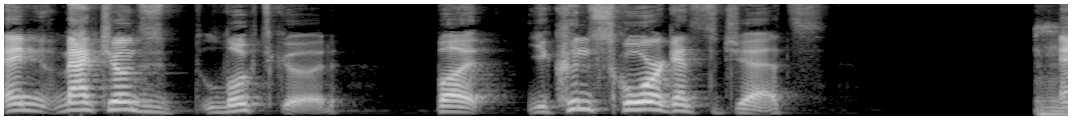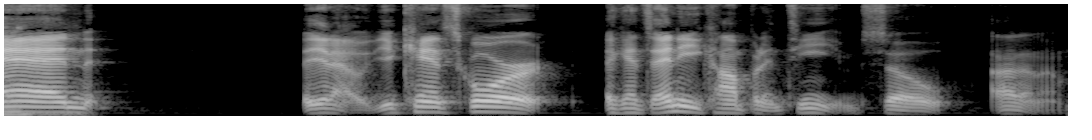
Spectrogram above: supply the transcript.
and Mac Jones has looked good, but you couldn't score against the Jets. Mhm. and you know you can't score against any competent team. So I don't know.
